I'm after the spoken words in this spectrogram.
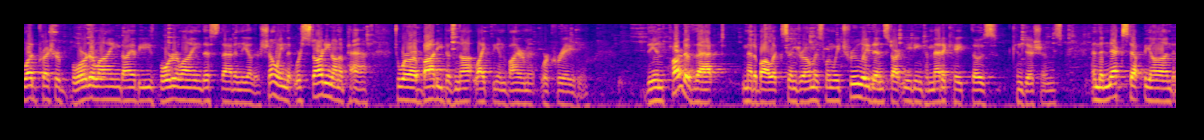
blood pressure, borderline diabetes, borderline this, that, and the other, showing that we're starting on a path to where our body does not like the environment we're creating. The end part of that metabolic syndrome is when we truly then start needing to medicate those conditions. And the next step beyond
